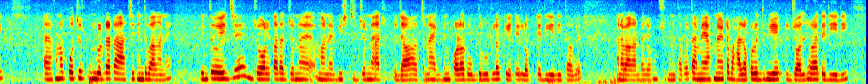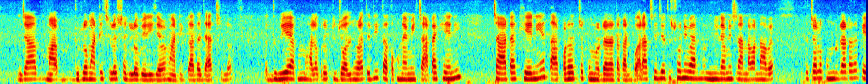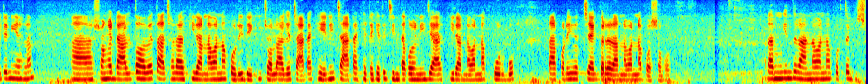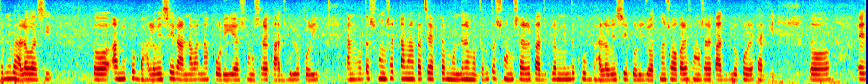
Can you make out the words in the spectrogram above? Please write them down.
আর এখনও প্রচুর কুমড়ো ডাটা আছে কিন্তু বাগানে। কিন্তু এই যে জল কাদার জন্য মানে বৃষ্টির জন্য আর যাওয়া হচ্ছে না। একদিন কড়া রোদ্দুর উঠলে কেটে লোককে দিয়ে দিতে হবে। মানে বাগানটা যখন শুকনো থাকবে, তো আমি এখন একটা ভালো করে ধুয়ে একটু জল ঝরাতে দিয়ে দিই। যা ধুলো মাটি ছিল সেগুলো বেরিয়ে যাবে, মাটি কাদা যা ছিল। ধুয়ে এখন ভালো করে একটু জল ঝরাতে দিই। ততক্ষণ আমি চাটা খেয়ে নিই। চাটা খেয়ে নিয়ে তারপরে হচ্ছে কুমড়ো ডাঁটাটা কাটবো। আর আজকে যেহেতু শনিবার, নিরামিষ রান্নাবান্না হবে, তো চলো কুমড়ো ডাঁটাটা কেটে নিয়ে আসলাম। সঙ্গে ডাল তো হবে, তাছাড়া আর কী রান্নাবান্না করি দেখি। চলো আগে চাটা খেয়ে নিই, চাটা খেতে খেতে চিন্তা করে নিই যে আর কী রান্নাবান্না করব। তারপরেই হচ্ছে একবারে রান্নাবান্না বসাবো। আর আমি কিন্তু রান্নাবান্না করতে ভীষণই ভালোবাসি। তো আমি খুব ভালোবেসেই রান্নাবান্না করি আর সংসারের কাজগুলো করি। কারণ বলতো সংসারটা আমার কাছে একটা মন্দিরের মতন। তো সংসারের কাজগুলো আমি কিন্তু খুব ভালোবেসে করি, যত্ন সহকারে সংসারের কাজগুলো করে থাকি। তো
